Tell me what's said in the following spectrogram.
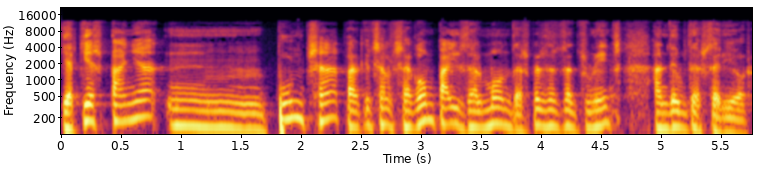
I aquí a Espanya mm, punxa punxa perquè és el segon país del món, després dels Estats Units, en deute exterior.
